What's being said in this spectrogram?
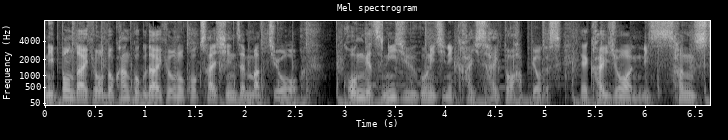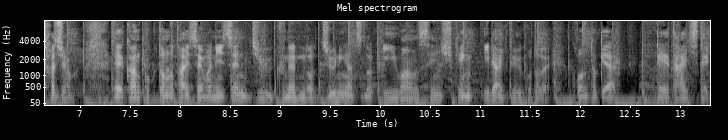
日本代表と韓国代表の国際親善マッチを今月25日に開催と発表です。会場は日産スタジアム。韓国との対戦は2019年の12月の E1 選手権以来ということでこの時は0対1で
